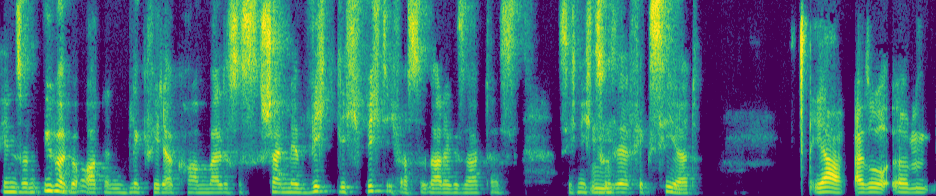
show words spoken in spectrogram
in so einen übergeordneten Blick wiederkommen? Weil das ist, scheint mir wichtig, wichtig, was du gerade gesagt hast, sich nicht mhm. zu sehr fixiert. Ja, also ähm,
